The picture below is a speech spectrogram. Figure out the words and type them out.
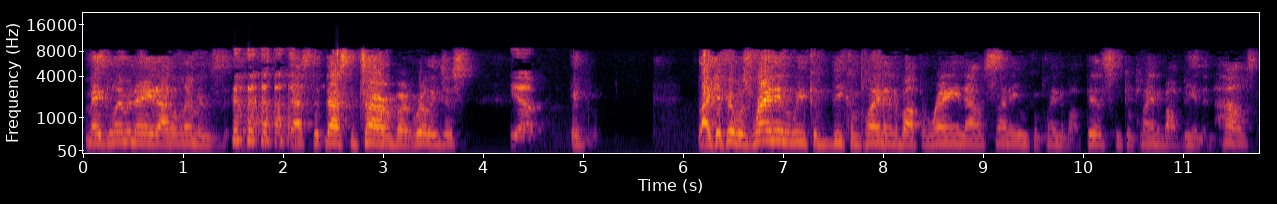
make lemonade out of lemons. that's the that's the term, but really just yep if like if it was raining, we could be complaining about the rain. Now it's sunny, we complain about this. We complain about being in the house.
